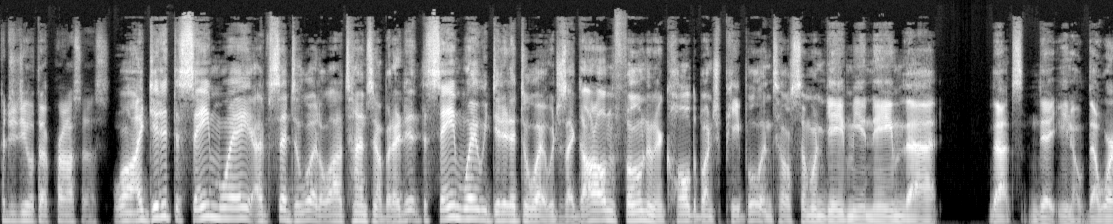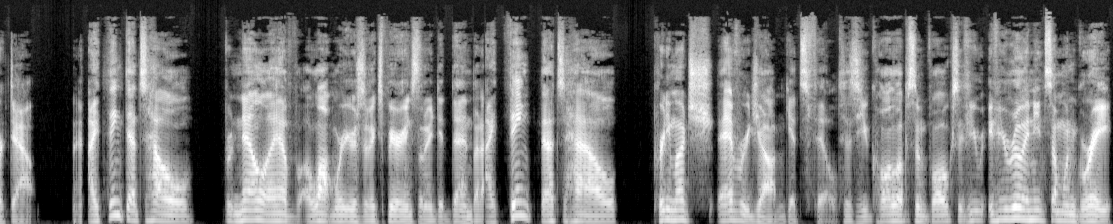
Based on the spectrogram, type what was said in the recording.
How'd you deal with that process? Well, I did it the same way. I've said Deloitte a lot of times now, but I did it the same way we did it at Deloitte, which is I got on the phone and I called a bunch of people until someone gave me a name that that's that you know that worked out. I think that's how now I have a lot more years of experience than I did then, but I think that's how pretty much every job gets filled. Is you call up some folks if you if you really need someone great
